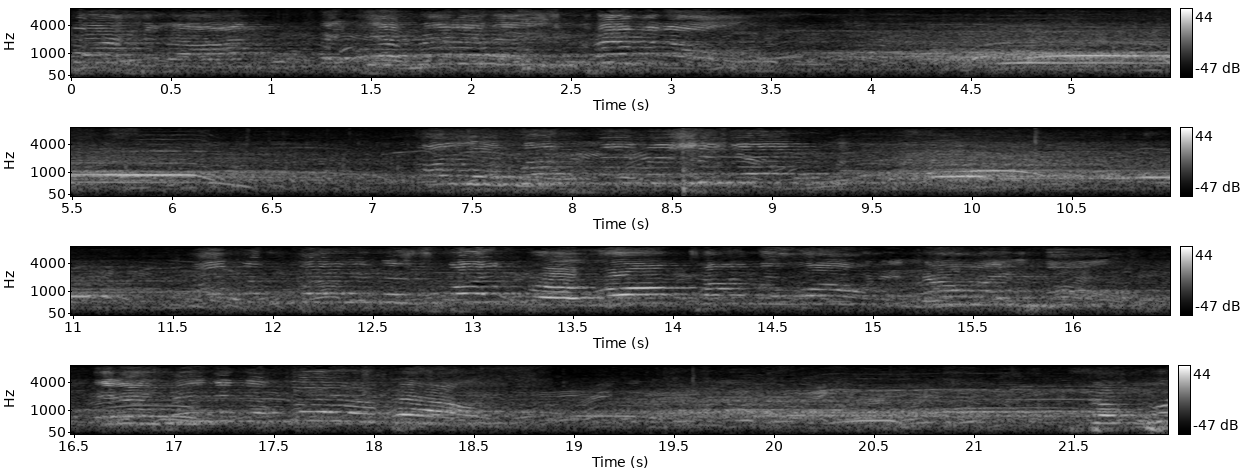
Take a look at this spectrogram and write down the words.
faucet on and get rid of these criminals. Are you with me, Michigan? I've been fighting this fight for a long time alone and now I'm home. And I'm ringing the fire bell. So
